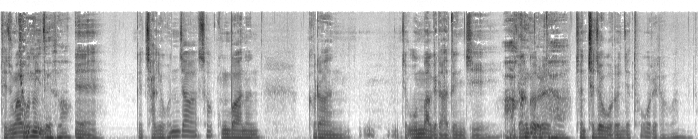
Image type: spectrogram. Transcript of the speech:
대중하고는 격리돼서 예, 그 자기 혼자서 공부하는 그런 이제 운막이라든지 아, 이런 거를 다. 전체적으로 이제 토굴이라고 합니다.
